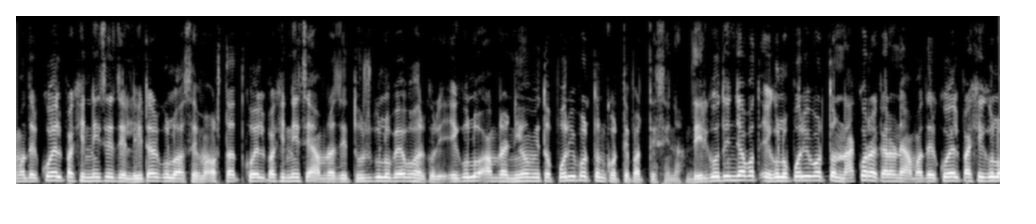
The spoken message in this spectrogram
আমাদের কোয়েল পাখির নিচে যে লিটারগুলো আছে, অর্থাৎ কোয়েল পাখির নিচে আমরা যে তুষগুলো ব্যবহার করি, এগুলো আমরা নিয়মিত পরিবর্তন করতে পারতেছি না। দীর্ঘদিন যাবত এগুলো পরিবর্তন না করার কারণে আমাদের কোয়েল পাখিগুলো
